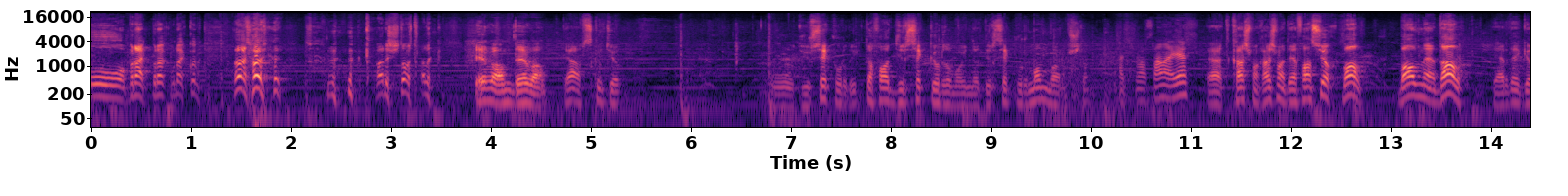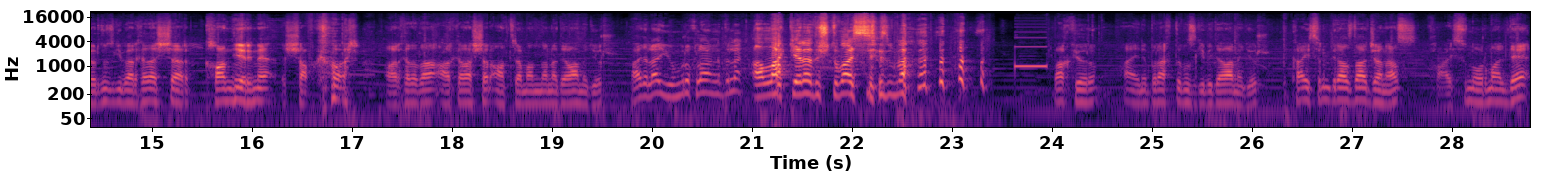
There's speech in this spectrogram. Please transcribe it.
Oo, bırak bırak bırak. bırak. Karıştı ortalık. Devam devam. Ya sıkıntı yok. Oo, dirsek vurdu. İlk defa dirsek gördüm oyunda. Dirsek vurma mı varmış lan? Kaçma sana gel. Evet kaçma kaçma defans yok. Bal. Bal ne? Dal. Yerde gördüğünüz gibi arkadaşlar kan yerine şapka var. Arkada da arkadaşlar antrenmanlarına devam ediyor. Hadi lan yumruk lan hadi lan. Allah gene düştü vay siz ben. Bakıyorum. Aynı bıraktığımız gibi devam ediyor. Kayısı'nın biraz daha canı az. Kayısı normalde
